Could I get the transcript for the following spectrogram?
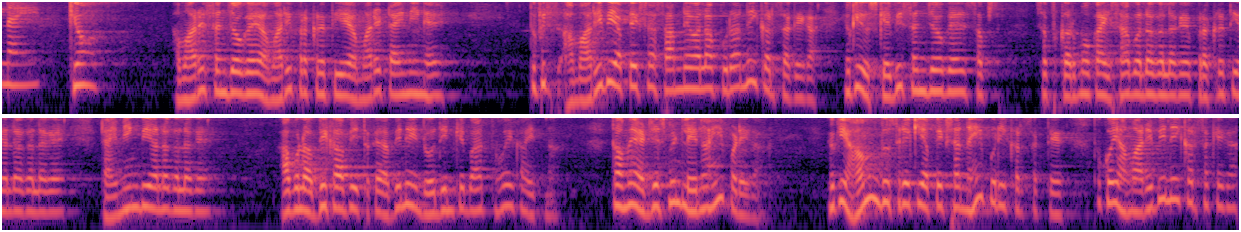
नहीं। क्यों? हमारे संजोग है हमारी प्रकृति है हमारे टाइमिंग है। तो फिर हमारी भी अपेक्षा सामने वाला पूरा नहीं कर सकेगा क्योंकि उसके भी संजोग है सब सब कर्मों का हिसाब अलग अलग है, प्रकृति अलग अलग है टाइमिंग भी अलग अलग है। आप बोलो, अभी का, अभी तो क्या अभी नहीं, दो दिन के बाद होएगा इतना। तो हमें एडजस्टमेंट लेना ही पड़ेगा, क्योंकि हम दूसरे की अपेक्षा नहीं पूरी कर सकते तो कोई हमारी भी नहीं कर सकेगा।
